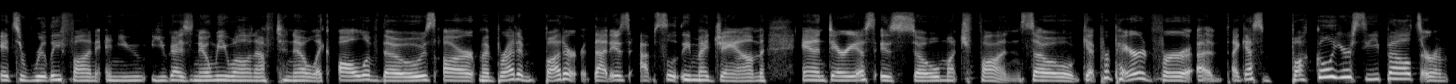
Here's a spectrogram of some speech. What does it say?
It's really fun and you you guys know me well enough to know like all of those are my bread and butter. That is absolutely my jam and Darius is so much fun. So get prepared for uh, I guess buckle your seatbelts or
